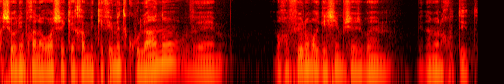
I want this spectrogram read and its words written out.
שעולים לך לראש, שככה מקיפים את כולנו, ואנחנו אפילו לא מרגישים שיש בהם בינה מלאכותית?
